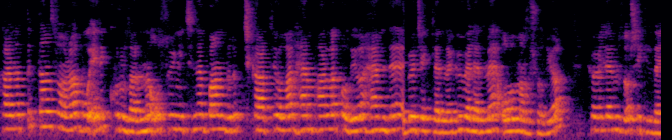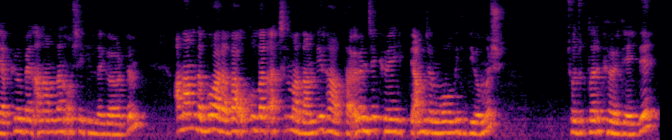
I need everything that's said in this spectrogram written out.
Kaynattıktan sonra bu erik kurularını o suyun içine bandırıp çıkartıyorlar. Hem parlak oluyor hem de böceklenme, güvelenme olmamış oluyor. Köylerimiz o şekilde yapıyor. Ben anamdan o şekilde gördüm. Anam da bu arada okullar açılmadan bir hafta önce köye gitti. Amcamın oğlu gidiyormuş. Çocukları köydeydi.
